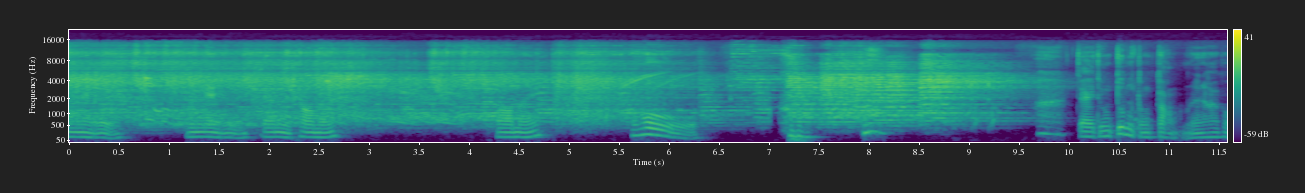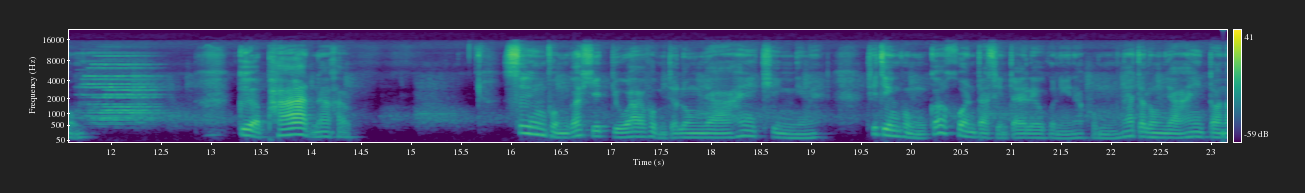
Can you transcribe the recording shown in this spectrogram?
ยังไงเอ่ยยังไงเอ่ยดาเมจพอไหมพอไหมโอ้โหใจตุ้มตุ้มๆต่อมๆเลยนะครับผม เกือบพลาดนะครับ ซึ่งผมก็คิดอยู่ว่าผมจะลงยาให้คิงนี่ไหมที่จริงผมก็ควรตัดสินใจเร็วกว่านี้นะผมน่าจะลงยาให้ตอน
